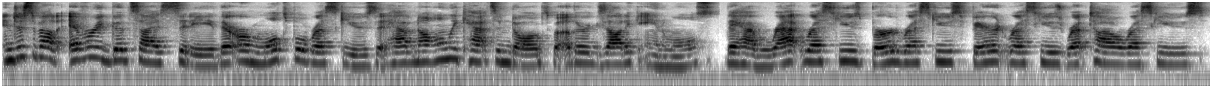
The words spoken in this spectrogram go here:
In just about every good sized city, there are multiple rescues that have not only cats and dogs, but other exotic animals. They have rat rescues, bird rescues, ferret rescues, reptile rescues,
